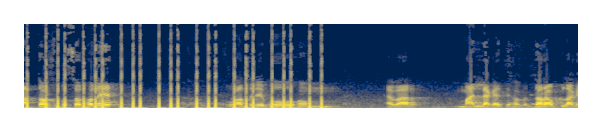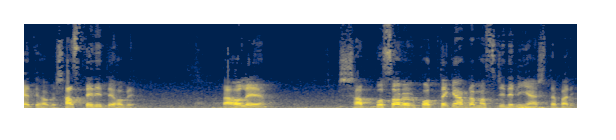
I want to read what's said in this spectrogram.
আর দশ বছর হলে এবার মাইল লাগাইতে হবে, দরব লাগাইতে হবে, শাস্তি দিতে হবে। তাহলে সাত বছরের পর থেকে আমরা মসজিদে নিয়ে আসতে পারি।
